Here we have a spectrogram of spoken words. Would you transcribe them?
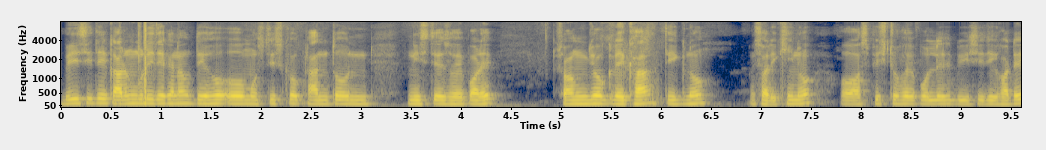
বিস্মৃতির কারণগুলি দেখে নাও। দেহ ও মস্তিষ্ক ক্লান্ত নিস্তেজ হয়ে পড়ে। সংযোগ রেখা তীক্ষ্ণ, সরি, ক্ষীণ ও অস্পৃষ্ট হয়ে পড়লে বিস্মৃতি ঘটে।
